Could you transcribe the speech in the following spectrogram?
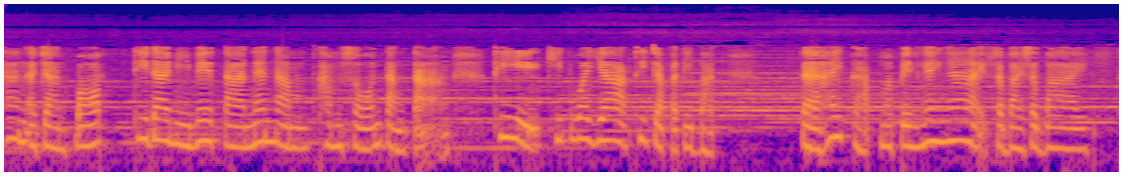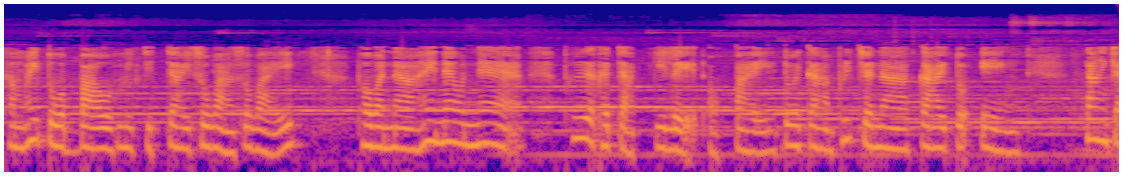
ท่านอาจารย์ป๊อปที่ได้มีเมตตาแนะนำคำสอนต่างๆ ที่คิดว่ายากที่จะปฏิบัติ แต่ให้กลับมาเป็นง่าย ๆ สบายๆ ทำให้ตัวเบามีจิตใจสว่างสวัยภาวนาให้แน่วแน่ เพื่อขจัดกิเลสออกไป โดยการพิจารณากายตัวเอง ตั้งใจ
